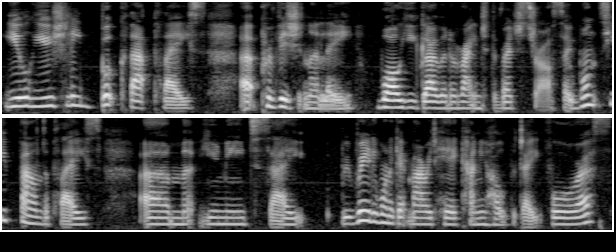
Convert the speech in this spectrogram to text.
you'll usually book that place uh, provisionally while you go and arrange the registrar. So once you've found a place, um, you need to say, we really want to get married here, can you hold the date for us?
